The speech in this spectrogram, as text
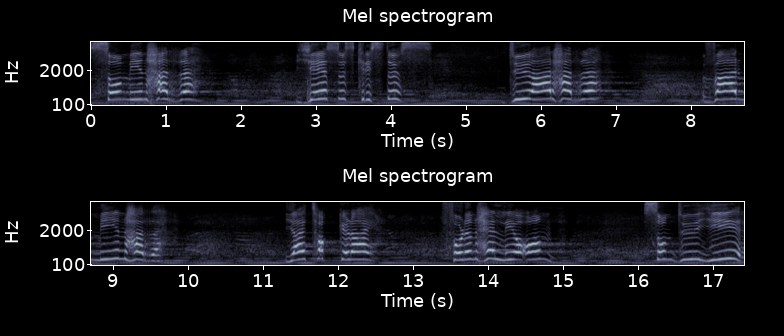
som min Herre. Jesus Kristus, du er Herre. Vær min Herre. Jeg takker deg for Den hellige ånd, som du gir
